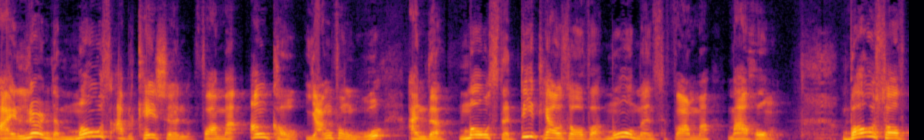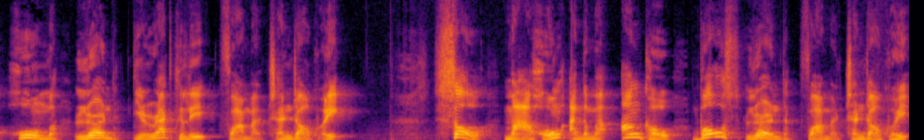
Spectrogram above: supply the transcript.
I learned most application from my uncle Yang Fengwu and most details of movements from Ma Hong, both of whom learned directly from Chen Zhaokui. So Ma Hong and my uncle both learned from Chen Zhaokui,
